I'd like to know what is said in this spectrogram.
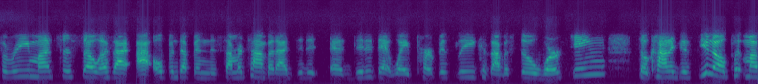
three months or so as I, I opened up in the summertime, but I did it uh, did it that way purposely because I was still working. So kind of just you know put my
